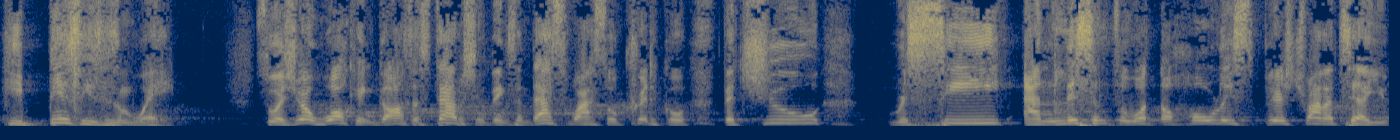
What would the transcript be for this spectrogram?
he busies his way. So as you're walking, God's establishing things, and that's why it's so critical that you receive and listen to what the Holy Spirit's trying to tell you.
